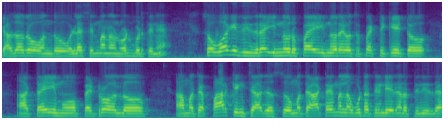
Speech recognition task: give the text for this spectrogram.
ಯಾವುದಾದ್ರೂ ಒಂದು ಒಳ್ಳೆ ಸಿನಿಮಾನ ನೋಡ್ಬಿಡ್ತೀನಿ. ಸೊ ಹೋಗಿದ್ದಿದ್ರೆ ಇನ್ನೂರು ರೂಪಾಯಿ, ಇನ್ನೂರೈವತ್ತು ರೂಪಾಯಿ ಟಿಕೆಟು, ಆ, ಟೈಮು, ಪೆಟ್ರೋಲು ಮತ್ತು ಪಾರ್ಕಿಂಗ್ ಚಾರ್ಜಸ್ಸು, ಮತ್ತು ಆ ಟೈಮಲ್ಲಿ ನಾವು ಊಟ ತಿಂಡಿ ಏನಾರು ತಿಂದಿದ್ರೆ,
